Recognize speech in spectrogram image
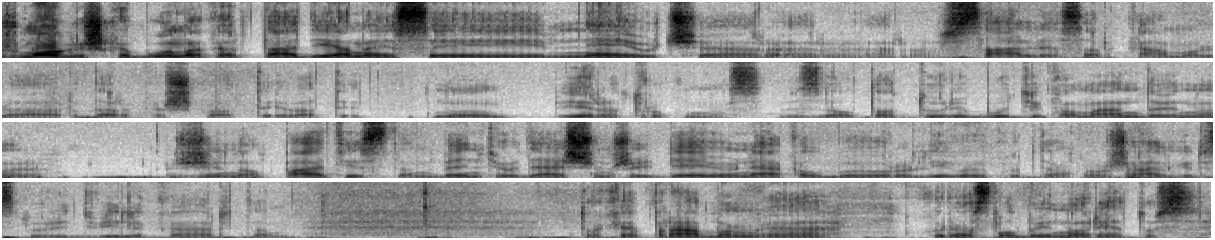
žmogiška būna, kad tą dieną jisai nejaučia ar, ar, ar salės, ar kamulio, ar dar kažko. Tai, va, tai nu, yra trūkumas. Vis dėlto turi būti komandoje, nu, žino patys, ten bent jau 10 žaidėjų, nekalbu Eurolygoje, kur ten Žalgeris turi 12 ar ten tokią prabangą, kurios labai norėtųsi.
